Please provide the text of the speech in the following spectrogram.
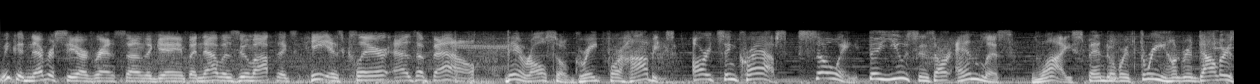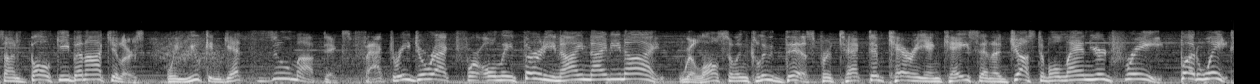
We could never see our grandson in the game, but now with Zoom Optics, he is clear as a bell. They're also great for hobbies, arts and crafts, sewing. The uses are endless. Why spend over $300 on bulky binoculars when you can get Zoom Optics factory direct for only $39.99? We'll also include this protective carrying case and adjustable lanyard free. But wait,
